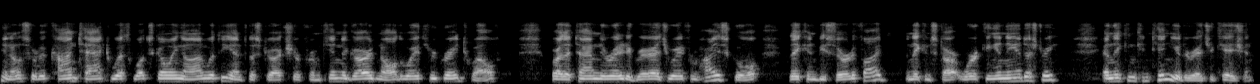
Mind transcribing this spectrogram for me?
you know sort of contact with what's going on with the infrastructure from kindergarten all the way through grade 12 by the time they're ready to graduate from high school they can be certified and they can start working in the industry and they can continue their education.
